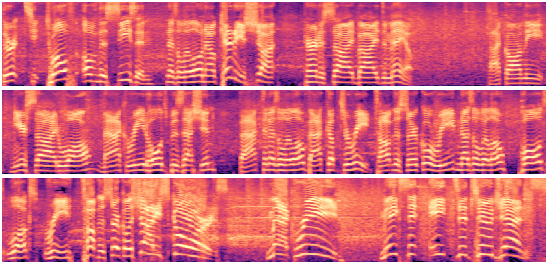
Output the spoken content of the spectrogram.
13, 12th of the season. Nuzzolillo now Kennedy is shot, turned aside by DeMeo. Back on the near side wall, Mac Reed holds possession. Back to Nuzzolillo, back up to Reed. Top of the circle, Reed, Nuzzolillo, holds, looks, Reed, top of the circle, a shot, he scores! Mac Reed makes it 8 to 2 Gens.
